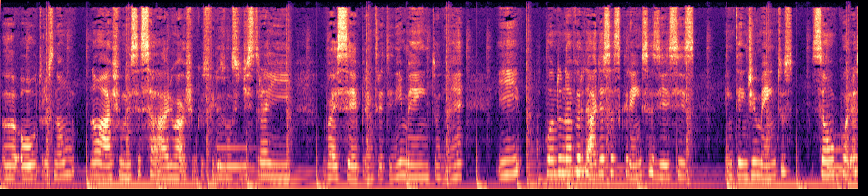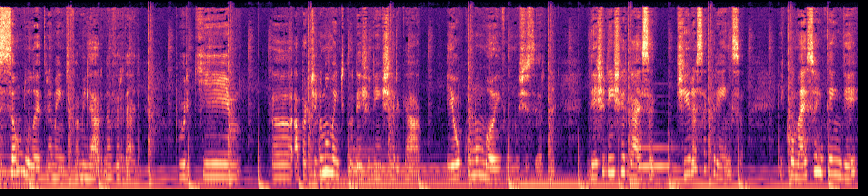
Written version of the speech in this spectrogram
Uh, outros não não acham necessário, acham que os filhos vão se distrair, vai ser para entretenimento, né? E quando na verdade essas crenças e esses entendimentos são o coração do letramento familiar, na verdade, porque uh, a partir do momento que eu deixo de enxergar, eu como mãe, vamos dizer, né? Deixo de enxergar essa, tiro essa crença e começo a entender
